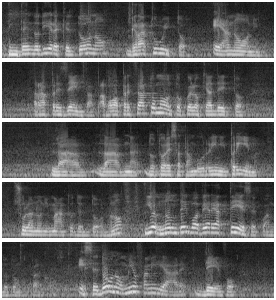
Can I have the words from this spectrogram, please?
intendo dire che il dono gratuito e anonimo rappresenta, ho apprezzato molto quello che ha detto la, la, la dottoressa Tamburrini prima, sull'anonimato del dono. No? Io non devo avere attese quando dono qualcosa e se dono un mio familiare devo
